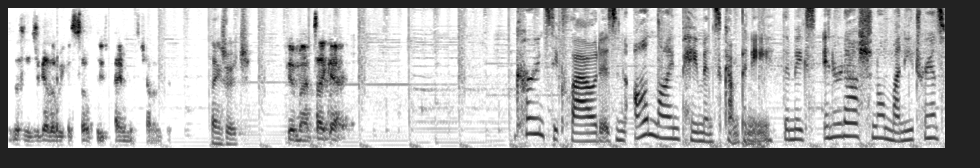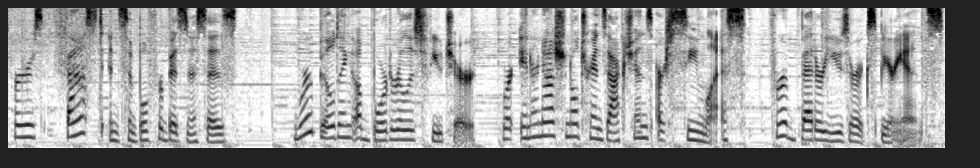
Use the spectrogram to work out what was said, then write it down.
listen, together we can solve these payments challenges. Thanks, Rich. Good man. Take care. Currency Cloud is an online payments company that makes international money transfers fast and simple for businesses. We're building a borderless future where international transactions are seamless for a better user experience.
